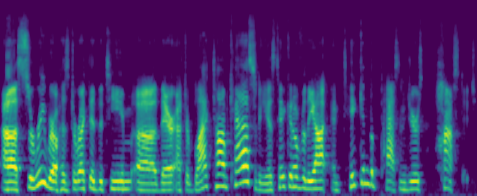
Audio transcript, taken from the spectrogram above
Uh, Cerebro has directed the team uh, there after Black Tom Cassidy has taken over the yacht and taken the passengers hostage.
